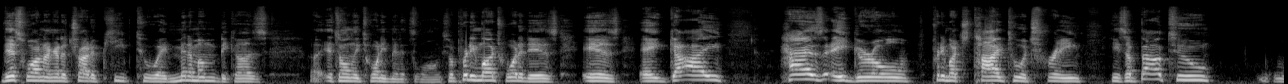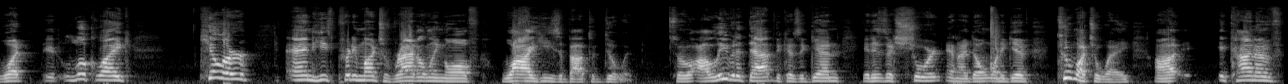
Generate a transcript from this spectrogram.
This one I'm going to try to keep to a minimum because uh, it's only 20 minutes long. So pretty much what it is, is a guy has a girl pretty much tied to a tree. He's about to, what it looked like, kill her, and he's pretty much rattling off why he's about to do it. So I'll leave it at that because, again, it is a short and I don't want to give too much away. Uh, it kind of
